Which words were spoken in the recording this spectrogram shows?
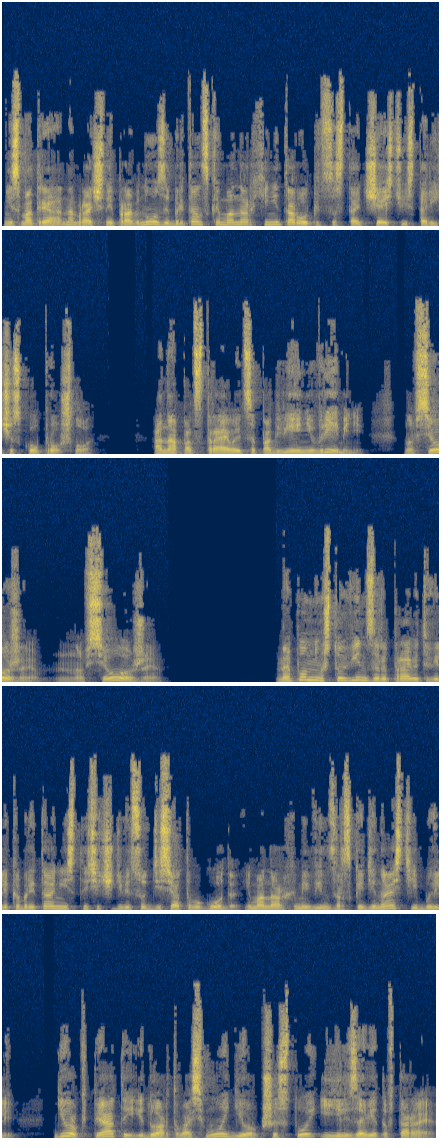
несмотря на мрачные прогнозы, британская монархия не торопится стать частью исторического прошлого. Она подстраивается под веяние времени, но все же, но все же... Напомним, что Виндзоры правят в Великобритании с 1910 года, и монархами Виндзорской династии были Георг V, Эдуард VIII, Георг VI и Елизавета II.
